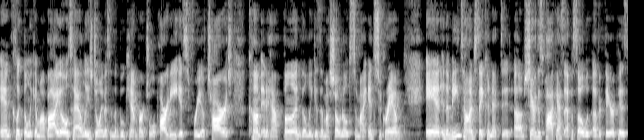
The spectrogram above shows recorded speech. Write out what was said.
and click the link in my bio to at least join us in the bootcamp virtual party. It's free of charge. Come and have fun. The link is in my show notes to my Instagram. And in the meantime, stay connected. Um, share this podcast episode with other therapists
